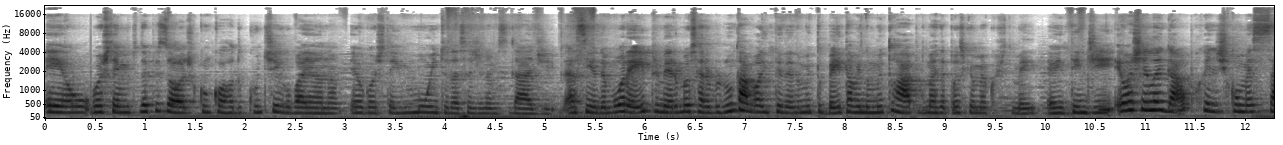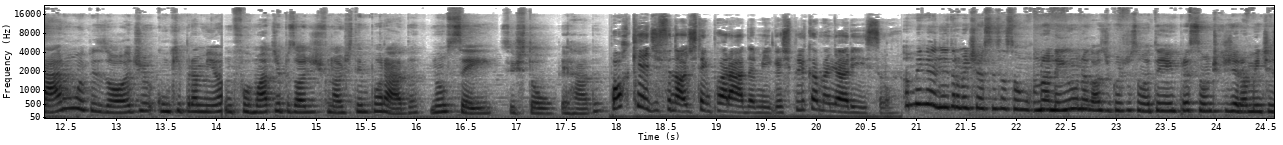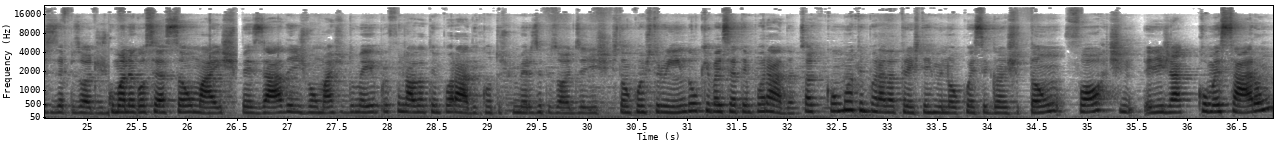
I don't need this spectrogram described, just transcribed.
Eu gostei muito do episódio, concordo contigo, Baiana. Eu gostei muito dessa dinamicidade. Assim, eu demorei. Primeiro, meu cérebro não tava entendendo muito bem, tava indo muito rápido, mas depois que eu me acostumei, eu entendi. Eu achei legal porque eles começaram o episódio com que para mim é um formato de episódio de final de temporada. Não sei se estou errada. Por que de final de temporada, amiga? Explica melhor isso. Amiga, literalmente a sensação não é nenhum negócio de construção. Eu tenho a impressão de que geralmente esses episódios com uma negociação mais pesada, eles vão mais do meio pro final da temporada, enquanto os primeiros episódios eles estão construindo o que vai ser a temporada. Só que como a temporada 3 terminou com esse gancho tão forte, eles já começaram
